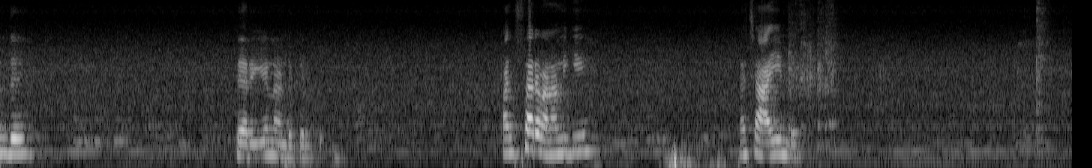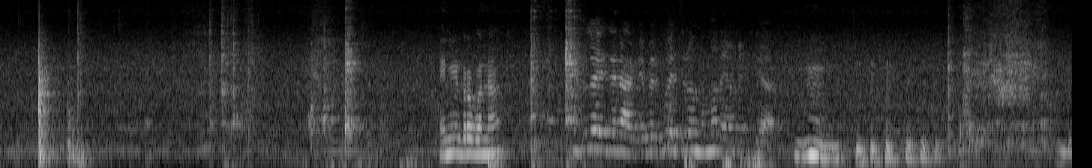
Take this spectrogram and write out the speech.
എന്ത്? പെരകണുണ്ട് പെരുത്ത് പഞ്ചസാര വേണം എനിക്ക്? ആ ചായ ഉണ്ട് ഇനിയുണ്ടോ പൊന്ന ഒന്നും പറയാൻ പറ്റില്ല. എന്റെ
